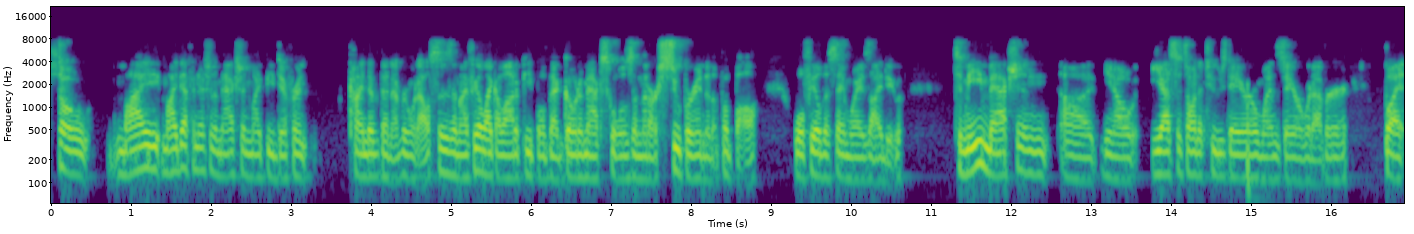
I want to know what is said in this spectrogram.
so my my definition of action might be different kind of than everyone else's. And I feel like a lot of people that go to MAC schools and that are super into the football will feel the same way as I do. To me, Maction, uh, you know, yes, it's on a Tuesday or a Wednesday or whatever, but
